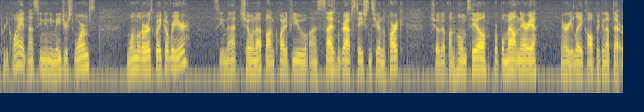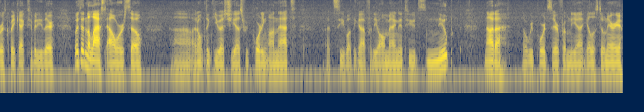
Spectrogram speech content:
pretty quiet, not seeing any major swarms. One little earthquake over here, seeing that showing up on quite a few uh, seismograph stations here in the park. Showed up on Holmes Hill, Purple Mountain area, Mary Lake, all picking up that earthquake activity there within the last hour or so. Uh, I don't think USGS reporting on that. Let's see what they got for the all magnitudes. Nope, not a no reports there from the uh, Yellowstone area.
